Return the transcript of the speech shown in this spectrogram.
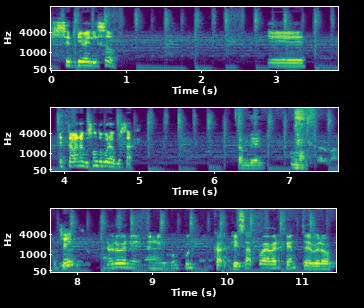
se trivializó. Eh, estaban acusando por acusar. También. No, ¿Sí? Yo creo que en, en ningún punto, quizás puede haber gente, pero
